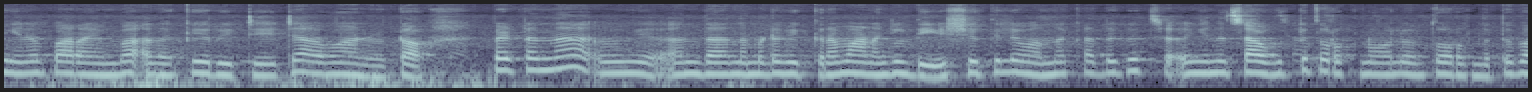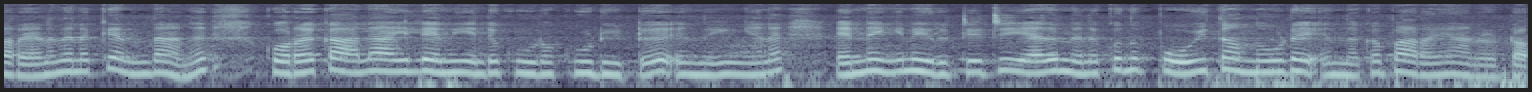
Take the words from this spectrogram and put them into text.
ഇങ്ങനെ പറയുമ്പോൾ അതൊക്കെ ഇറിറ്റേറ്റ് ആവുകയാണ് കേട്ടോ. പെട്ടെന്ന് എന്താ നമ്മുടെ വിക്രമാണെങ്കിൽ ദേഷ്യത്തിൽ വന്ന് കഥക് ഇങ്ങനെ ചവിട്ടി തുറക്കണ പോലെ തുറന്നിട്ട് പറയണം നിനക്ക് എന്താണ്? കുറേ കാലമായില്ലേ നീ എന്റെ കൂടെ കൂടിയിട്ട്? ഇങ്ങനെ എന്നെ ഇങ്ങനെ ഇറിറ്റേറ്റ് ചെയ്യാതെ നിനക്കൊന്ന് പോയി തന്നൂടെ എന്നൊക്കെ പറയാണ് കേട്ടോ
